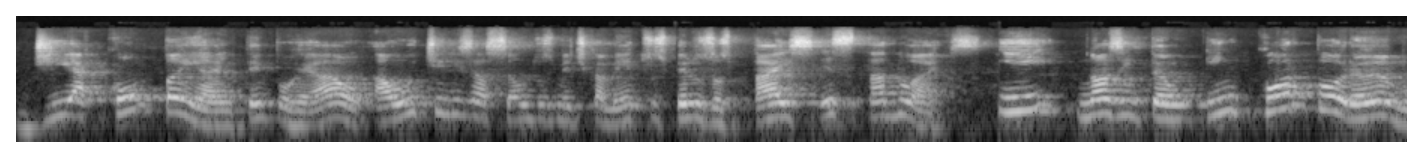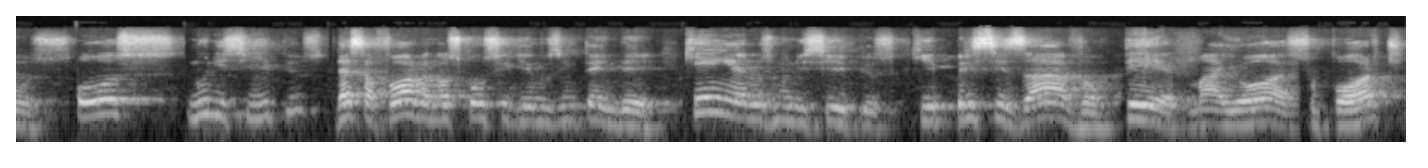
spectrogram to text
de acompanhar em tempo real a utilização dos medicamentos pelos hospitais estaduais. E nós então incorporamos os municípios. Dessa forma, nós conseguimos entender quem eram os municípios que precisavam ter maior suporte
